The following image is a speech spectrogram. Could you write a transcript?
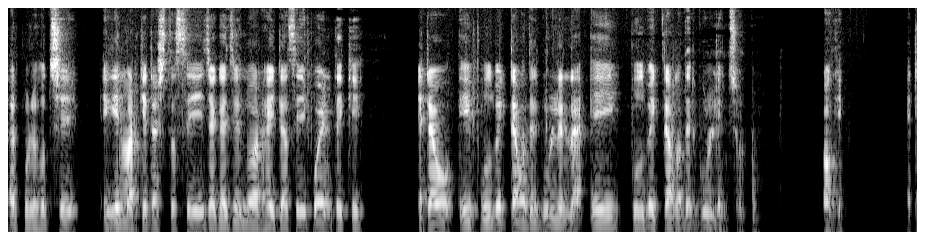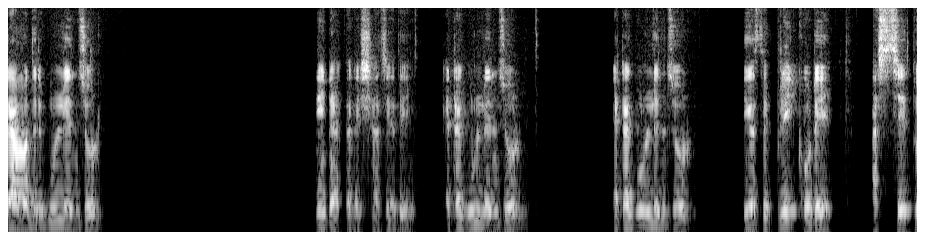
তারপরে হচ্ছে এগেন মার্কেট আসতেছে, এই জায়গায় যে লোয়ার হাইট আছে এই পয়েন্ট থেকে। এটাও এই পুল ব্যাগটা আমাদের গোল্ডেন না, এই পুল ব্যাগটা আমাদের গোল্ডেন জোন ওকে এটা আমাদের গোল্ডেন জোন তিন আকারে সাজিয়ে দিই এটা গোল্ডেন জোন এটা গোল্ডেন জোন ঠিক আছে? ব্রেক করে আসছে, তো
